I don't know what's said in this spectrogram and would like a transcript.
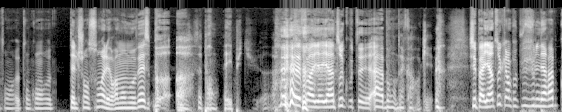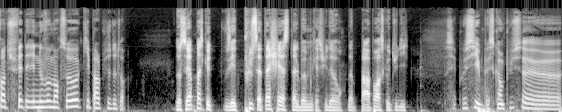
ton, ton, telle chanson elle est vraiment mauvaise, bah, ah, ça prend et puis tu Enfin, il y, a- il y a un truc où t'es ah bon d'accord ok. Je sais pas, il y a un truc un peu plus vulnérable quand tu fais des nouveaux morceaux qui parlent plus de toi. Donc c'est presque que vous êtes plus attaché à cet album qu'à celui d'avant par rapport à ce que tu dis. c'est possible parce qu'en plus euh,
